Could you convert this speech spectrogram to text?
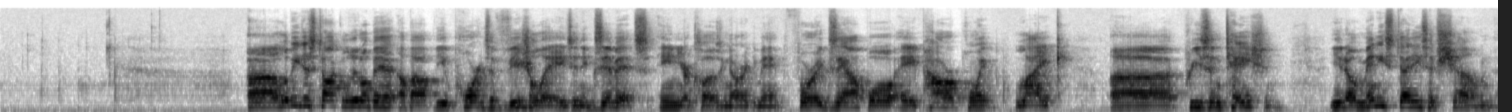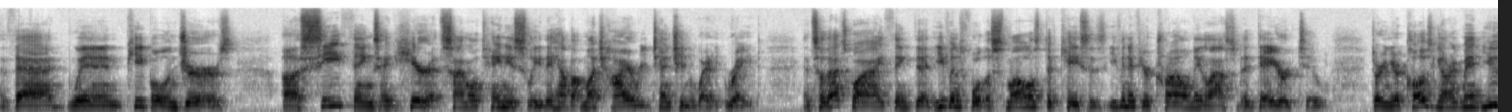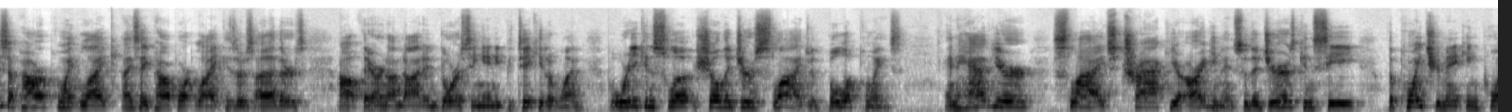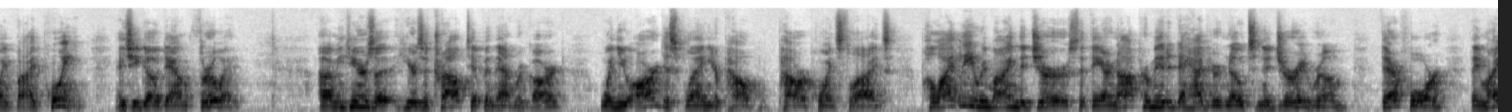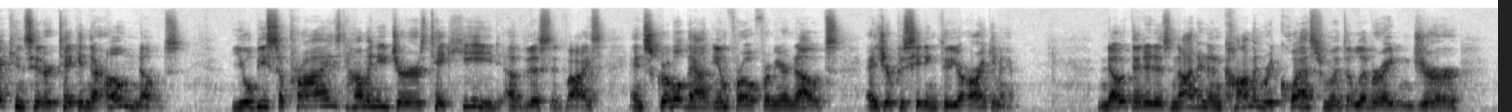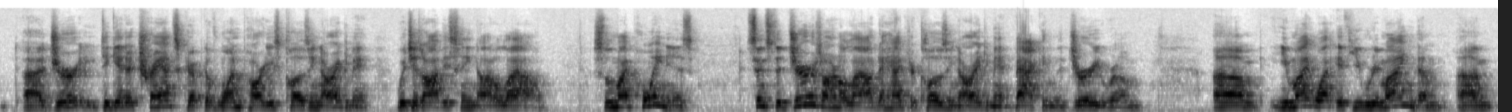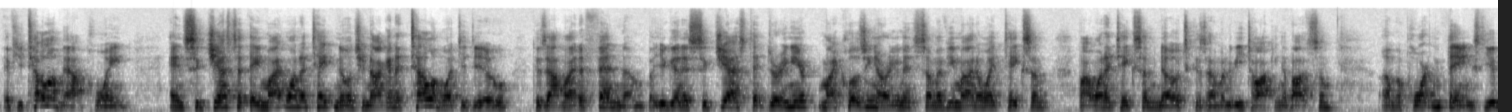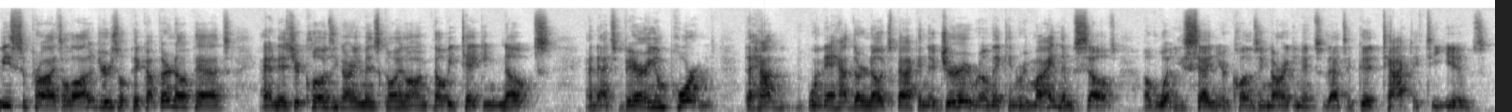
Uh, let me just talk a little bit about the importance of visual aids and exhibits in your closing argument. For example, a PowerPoint-like uh, presentation. You know, many studies have shown that when people and jurors uh, see things and hear it simultaneously, they have a much higher retention rate. And so that's why I think that even for the smallest of cases, even if your trial only lasted a day or two, during your closing argument, use a PowerPoint like, I say PowerPoint like because there's others out there and I'm not endorsing any particular one, but where you can slow, show the jurors slides with bullet points and have your slides track your argument so the jurors can see the points you're making point by point as you go down through it. I mean, here's a, here's a trial tip in that regard. When you are displaying your PowerPoint slides, politely remind the jurors that they are not permitted to have your notes in the jury room Therefore, they might consider taking their own notes. You'll be surprised how many jurors take heed of this advice and scribble down info from your notes as you're proceeding through your argument. Note that it is not an uncommon request from a deliberating juror, uh, jury to get a transcript of one party's closing argument, which is obviously not allowed. So my point is, since the jurors aren't allowed to have your closing argument back in the jury room, um, you might want, if you remind them, um, if you tell them that point and suggest that they might want to take notes, you're not going to tell them what to do because that might offend them, but you're going to suggest that during your, my closing argument, some of you might want to take some, might want to take some notes because I'm going to be talking about some um, important things. You'll be surprised, a lot of jurors will pick up their notepads and as your closing argument is going on, they'll be taking notes. And that's very important to have, when they have their notes back in the jury room, they can remind themselves of what you said in your closing argument. So that's a good tactic to use.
